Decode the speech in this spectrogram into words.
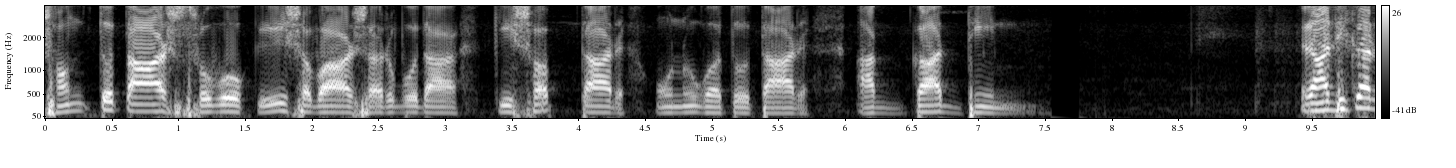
সন্ততা শ্রব কেশবা, সর্বদা কেশব তার অনুগত তার আজ্ঞাধীন। রাধিকার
